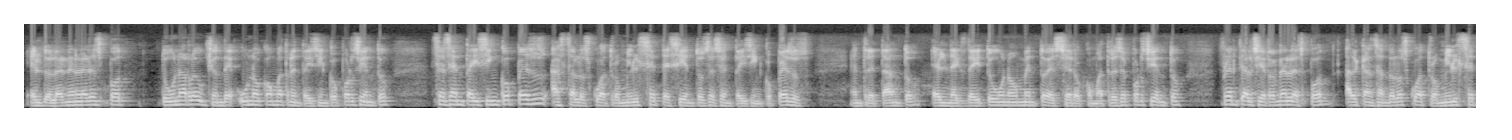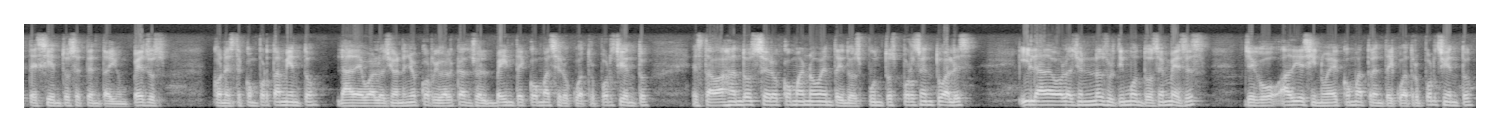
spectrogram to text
El dólar en el spot tuvo una reducción de 1,35%, 65 pesos hasta los 4.765 pesos. Entre tanto, el Next Day tuvo un aumento de 0,13% frente al cierre en el spot, alcanzando los 4.771 pesos. Con este comportamiento, la devaluación año corrido alcanzó el 20,04%, está bajando 0,92 puntos porcentuales y la devaluación en los últimos 12 meses llegó a 19,34%,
